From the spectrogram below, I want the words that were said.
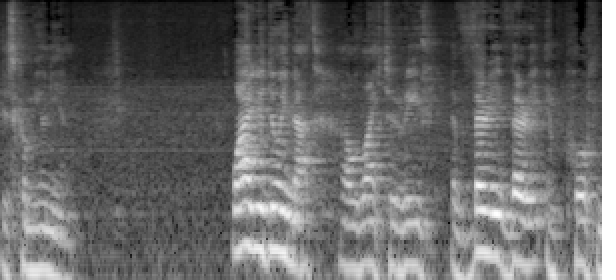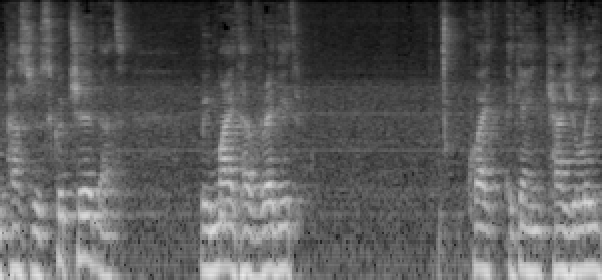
this communion. While you're doing that, I would like to read a very, very important passage of scripture that we might have read it quite again casually.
